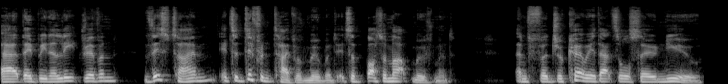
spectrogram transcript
Uh, they've been elite driven. This time, it's a different type of movement. It's a bottom up movement. And for Jokowi, that's also new.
